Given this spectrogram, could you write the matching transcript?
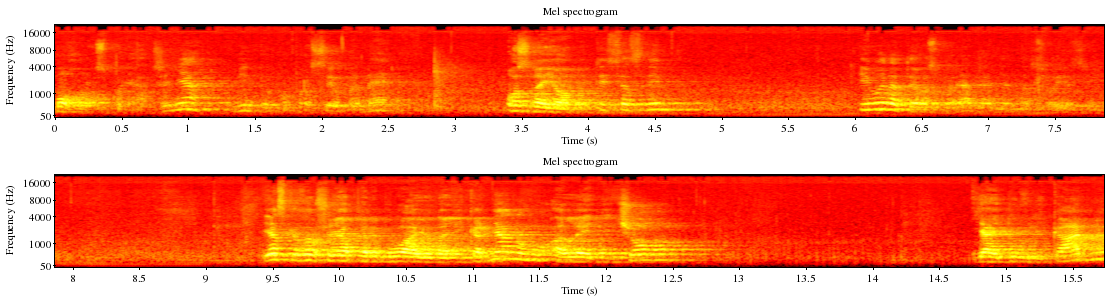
мого розпорядження. Він би попросив мене ознайомитися з ним і видати розпорядження на своє звільнення. Я сказав, що я перебуваю на лікарняному, але нічого. Я йду в лікарню,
